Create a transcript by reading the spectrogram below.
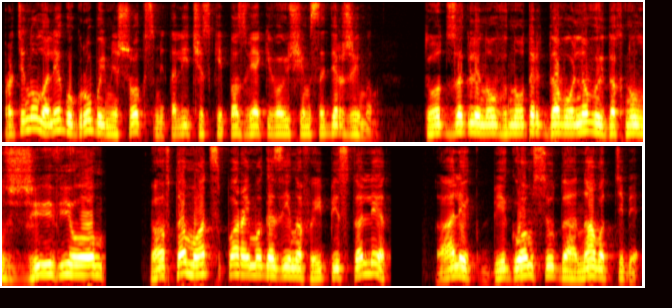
протянул Олегу грубый мешок с металлически позвякивающим содержимым. Тот, заглянув внутрь, довольно выдохнул. «Живем!» Автомат с парой магазинов и пистолет. «Алик, бегом сюда, на вот тебе!»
